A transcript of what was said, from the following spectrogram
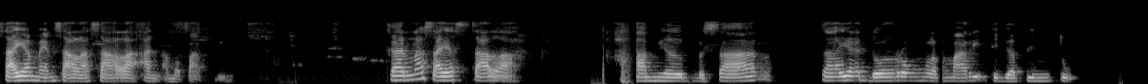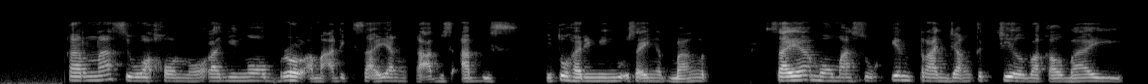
saya main salah-salahan sama papi karena saya salah hamil besar, saya dorong lemari tiga pintu. Karena si Wahono lagi ngobrol sama adik saya nggak habis-habis. Itu hari Minggu saya ingat banget. Saya mau masukin ranjang kecil bakal bayi.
